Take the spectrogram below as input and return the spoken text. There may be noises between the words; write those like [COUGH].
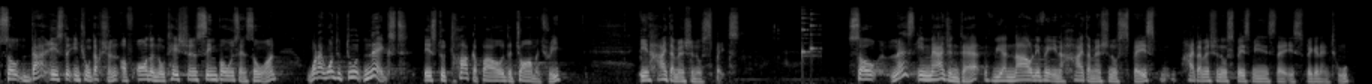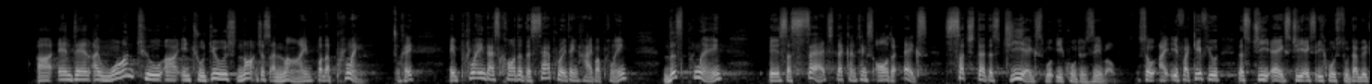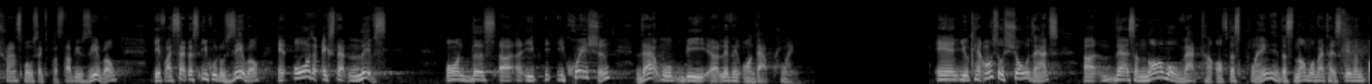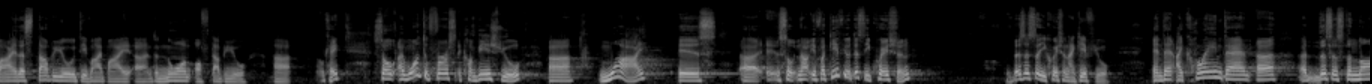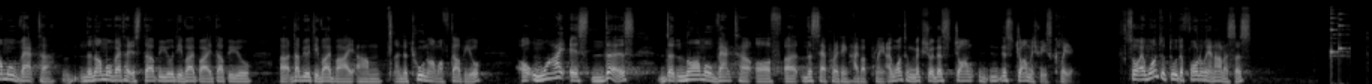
So that is the introduction of all the notation, symbols, and so on. What I want to do next is to talk about the geometry in high dimensional space. So let's imagine that we are now living in a high dimensional space. High dimensional space means that it's bigger than two. Uh, and then I want to uh, introduce not just a line, but a plane. Okay, a plane that's called the separating hyperplane. This plane is a set that contains all the x such that this gx will equal to zero. So I, if I give you this gx, gx equals to w transpose x plus w zero, if I set this equal to zero, and all the x that lives on this uh, uh e equation, that will be uh, living on that plane. And you can also show that uh, there's a normal vector of this plane. This normal vector is given by this w divided by uh, the norm of w. Uh, okay, so I want to first convince you y is so now if I give you this equation this is the equation I give you. And then I claim that uh, uh, this is the normal vector. The normal vector is w divided by w, uh, w divided by um, the 2 norm of w. Uh, why is this the normal vector of uh, the separating hyperplane? I want to make sure this, geom this geometry is clear. So I want to do the following analysis.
